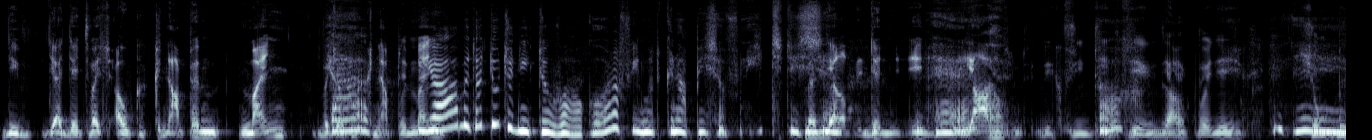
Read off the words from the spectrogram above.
die, ja, dat was ook een knappe man. Was ook een man. ja, maar dat doet er niet toe ook, hoor. Of iemand knap is of niet. Dus, Maar eh, ja, de, de- ja, ik vind het, eh, ja, ik word er somber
